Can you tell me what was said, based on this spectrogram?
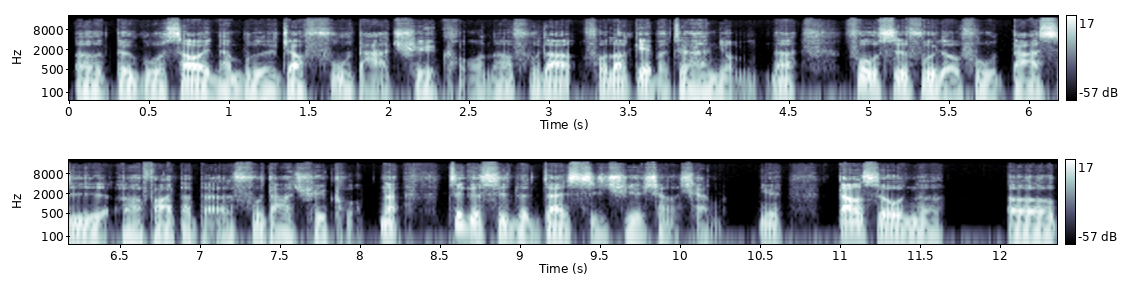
呃，德国稍微南部的叫富达缺口，那富达富达 gap 这个很有名。那富是富有富，达是呃发达的富达缺口。那这个是冷战时期的想象，因为当时候呢，呃，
